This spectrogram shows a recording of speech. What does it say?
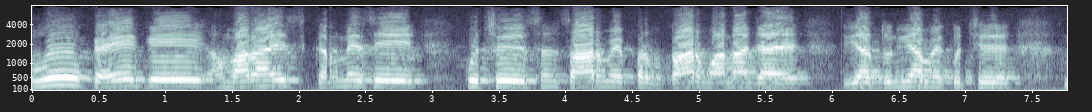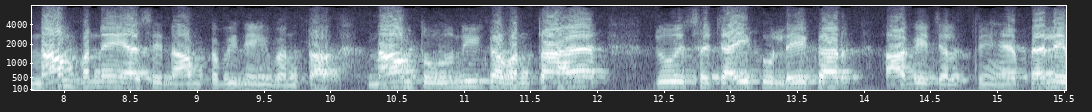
वो कहे कि हमारा इस करने से कुछ संसार में परोपकार माना जाए या दुनिया में कुछ नाम बने, ऐसे नाम कभी नहीं बनता। नाम तो उन्हीं का बनता है जो इस सच्चाई को लेकर आगे चलते हैं। पहले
